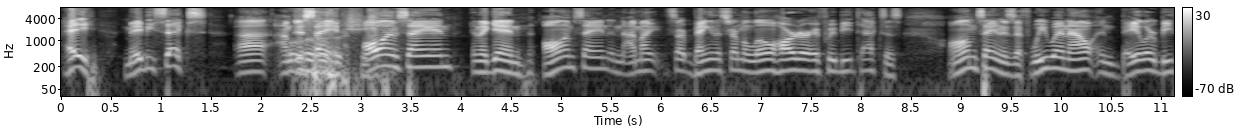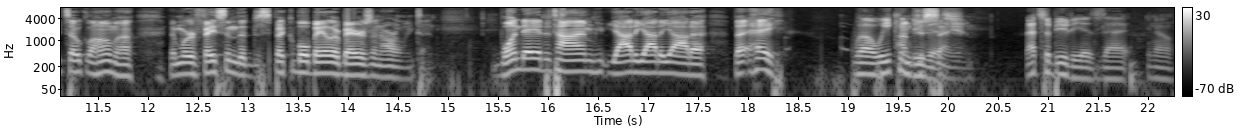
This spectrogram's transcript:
Hey, maybe six. Uh, I'm just Ooh, saying. shit. All I'm saying, and again, all I'm saying, and I might start banging this drum a little harder if we beat Texas. All I'm saying is, if we win out and Baylor beats Oklahoma, then we're facing the despicable Baylor Bears in Arlington. One day at a time, yada yada yada. But hey, Well, we can I'm do just this. saying. That's the beauty is that you know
